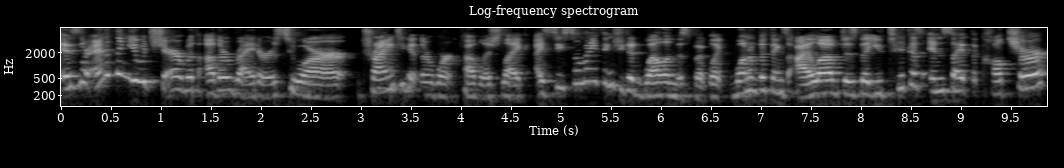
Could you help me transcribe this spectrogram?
is there anything you would share with other writers who are trying to get their work published? Like, I see so many things you did well in this book. Like, one of the things I loved is that you take us inside the culture,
